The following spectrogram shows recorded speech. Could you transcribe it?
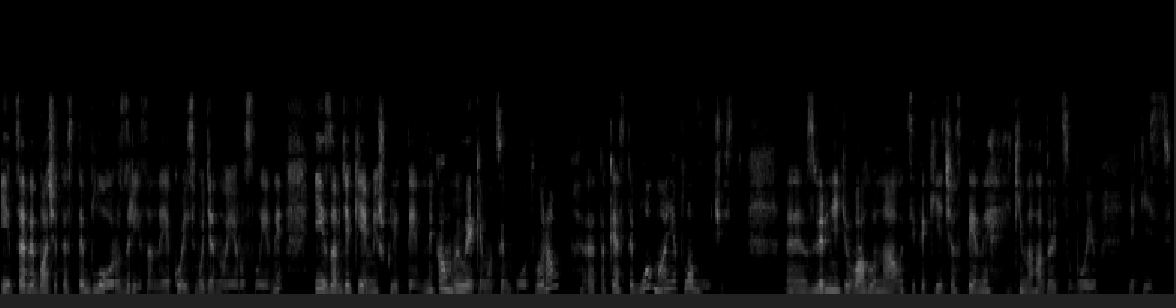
І це ви бачите стебло розрізане якоїсь водяної рослини. І завдяки міжклітинникам, великим оцим отворам, е, таке стебло має плавучість. Е, зверніть увагу на оці такі частини, які нагадують собою якісь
